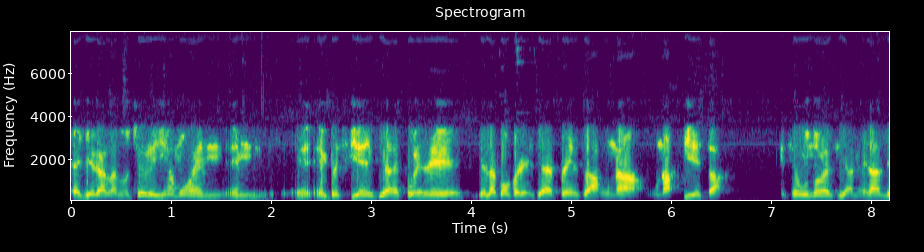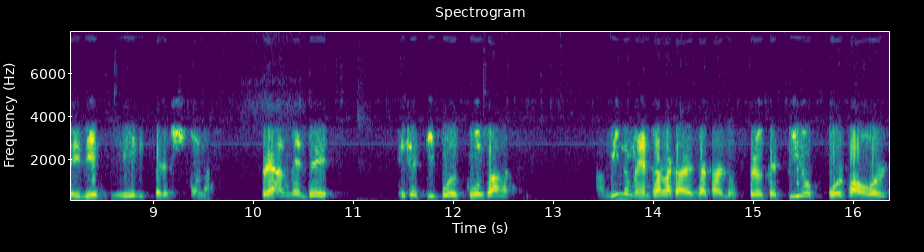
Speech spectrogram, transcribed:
Ayer a la noche veíamos en, en, presidencia, después de, la conferencia de prensa, una, una fiesta que según decían eran de 10.000 personas. Realmente ese tipo de cosas a mí no me entra en la cabeza, Carlos, pero te pido por favor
